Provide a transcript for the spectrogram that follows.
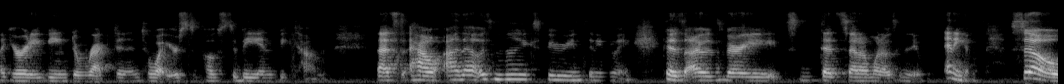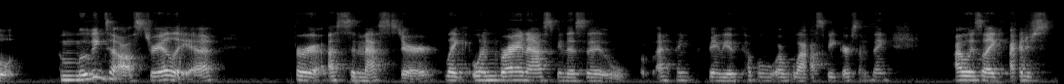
Like you're already being directed into what you're supposed to be and become. That's how that was my experience anyway. Because I was very dead set on what I was going to do. Anywho, so moving to Australia for a semester, like when Brian asked me this, uh, I think maybe a couple or last week or something, I was like, I just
